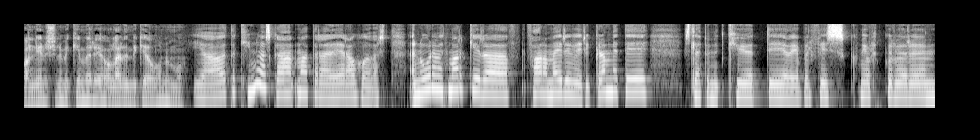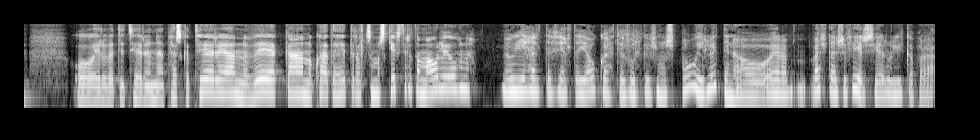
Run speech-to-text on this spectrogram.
vann ég einu sinni með kynveri og læriði mikið á honum. Og... Já, þetta kynveska mataræði er áhugavert. En nú er einmitt margir að fara meiri verið í grammeti, sleppi mitt kjöti eða jafnvel fisk, mjölkurvörum og eru vegetarian eða pescatarian, vegan og hvað þetta heitir allt sem að skiptir þetta máli og hana? Nú, ég held að það sé alltaf jákvæmt ef fólk er svona spá í hlutina og er að velta þessu fyrir sér og líka bara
